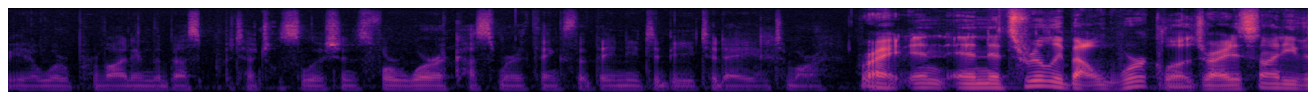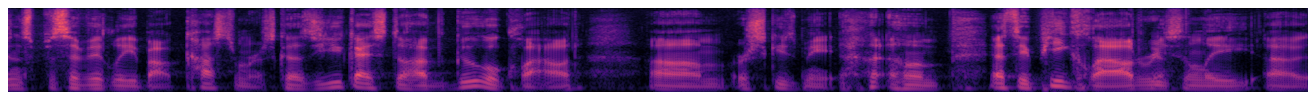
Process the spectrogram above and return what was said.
you know, we're providing the best potential solutions for where a customer thinks that they need to be today and tomorrow. Right, and, and it's really about workloads, right? It's not even specifically about customers, because you guys still have Google Cloud, um, or excuse me, um, SAP Cloud recently, uh,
